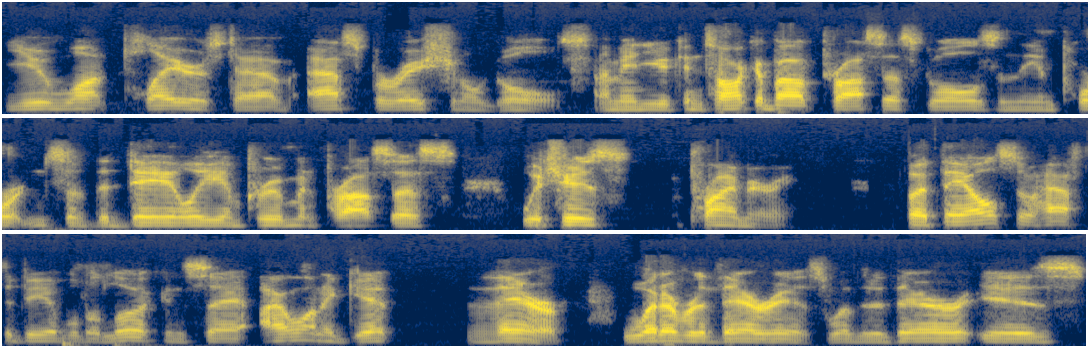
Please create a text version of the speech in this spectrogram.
you want players to have aspirational goals. I mean, you can talk about process goals and the importance of the daily improvement process, which is primary, but they also have to be able to look and say, I want to get there, whatever there is, whether there is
